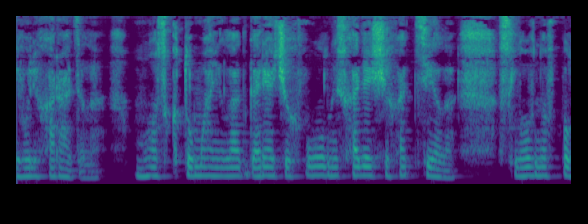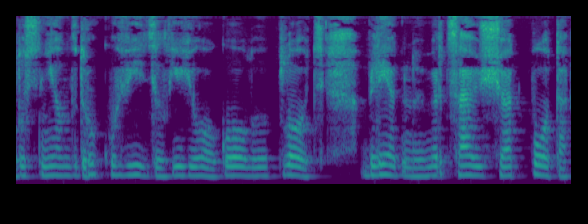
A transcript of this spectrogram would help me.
Его лихорадило. Мозг туманило от горячих волн, исходящих от тела. Словно в полусне он вдруг увидел ее голую плоть, бледную, мерцающую от пота,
